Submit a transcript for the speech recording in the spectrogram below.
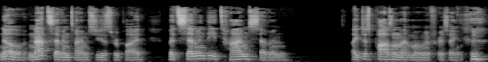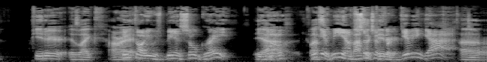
No, not seven times, Jesus replied, but 70 times seven. Like, just pause on that moment for a second. Peter is like, All right. He thought he was being so great. you yeah. know? Look at me, I'm such a Peter. forgiving guy. Uh,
